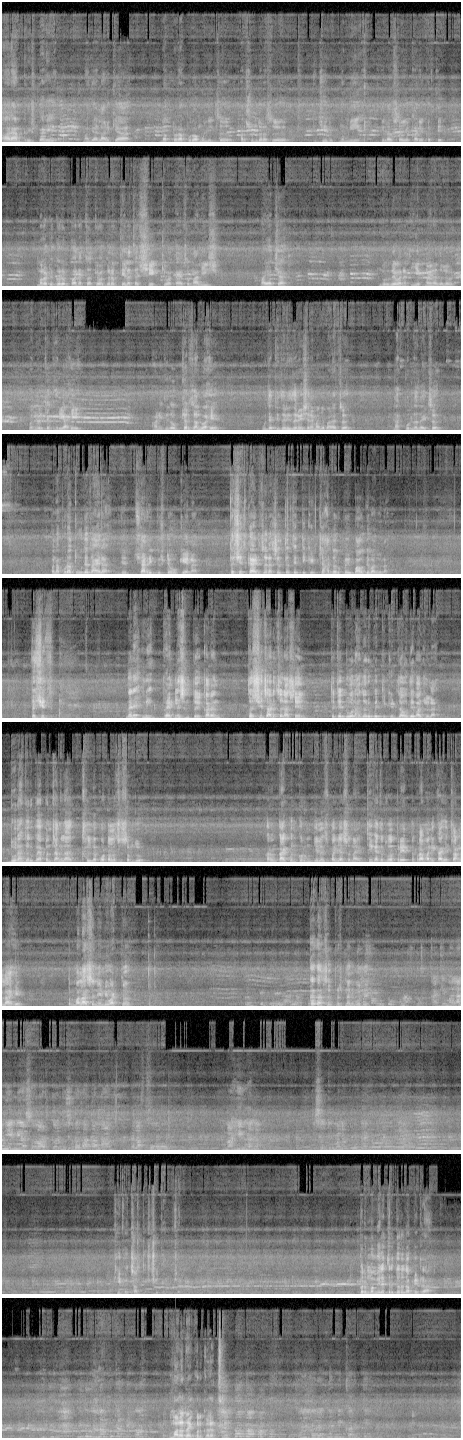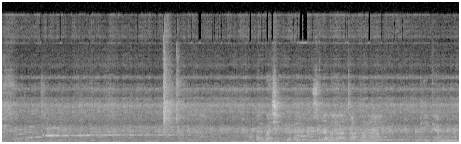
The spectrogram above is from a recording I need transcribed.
रामकृष्ण रे माझ्या लाडक्या डॉक्टर अपूर्वा मुलीचं फार सुंदर असं तिची मम्मी तिला सहयोग कार्य करते. मला वाटतं गरम पाण्याचा किंवा गरम तेलाचा शेक किंवा काय असं मालिश पायाच्या दुर्दैवानं ती एक महिना झालं पनवेलच्या घरी आहे. आणि तिचा उपचार चालू आहे. उद्या तिचं रिझर्वेशन आहे माझ्या बाळाचं. नागपूरला जायचं. पण अपुरा तू उद्या जायला म्हणजे शारीरिकदृष्ट्या ओके आहे ना तशीच काय अडचण असेल तर ते तिकीटचे हजार रुपये बाव दे बाजूला. तशीच नाही नाही मी फ्रँकली सांगतोय कारण तशीच अडचण असेल तर ते दोन हजार रुपये तिकीट जाऊ दे बाजूला. दोन हजार रुपये आपण चांगला खाल्लं पोटाला असं समजू. कारण काय पण करून गेलंच पाहिजे असं नाही. ठीक आहे तर तुझा प्रयत्न प्रामाणिक आहे चांगला आहे. पण मला असं नेहमी वाटतं का का असं प्रश्नाने बोलले? कारण की मला नेहमी असं वाटतं दुसरं जाताना त्याला खो नाही घालावं जसं तू मला खो नाही ठीक आहे चालतं ठीक आहे चल. पर मम्मीला तर दररोज अपडेट राहा. मला नाही कोण करत. आपण पण शिकलं पाहिजे. दुसऱ्याला जाताना ठीक आहे म्हणून.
